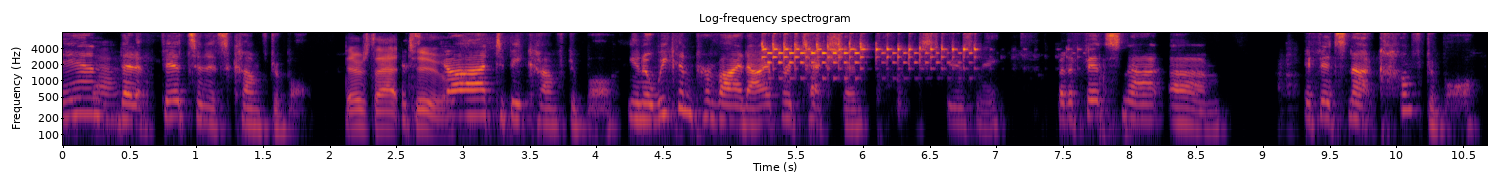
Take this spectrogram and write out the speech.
And yeah. that it fits and it's comfortable. There's that it's too. Got to be comfortable. You know, we can provide eye protection. Excuse me, but if it's not um, if it's not comfortable,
